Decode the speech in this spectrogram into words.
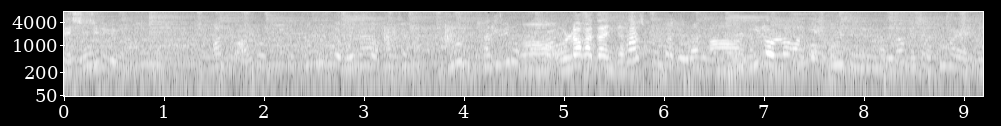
몇 시지? 어, 올라가자 이제. 40분까지 오라니까 아, 위로 올라가게. 저기 저 가야지 40분까지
